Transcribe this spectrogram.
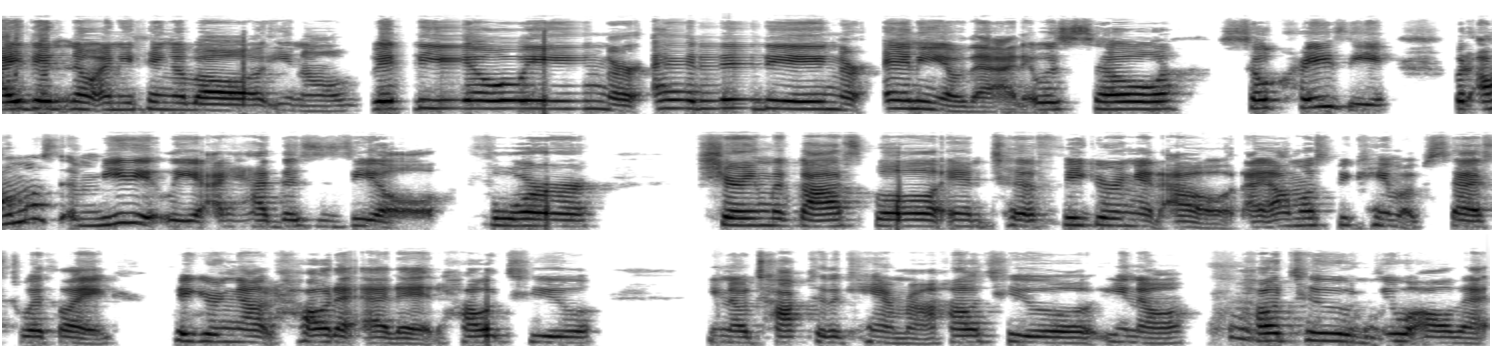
I didn't know anything about, you know, videoing or editing or any of that. It was so so crazy, but almost immediately I had this zeal for sharing the gospel and to figuring it out. I almost became obsessed with like figuring out how to edit, how to you know talk to the camera how to you know how to do all that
